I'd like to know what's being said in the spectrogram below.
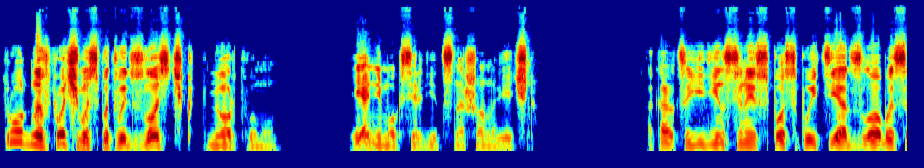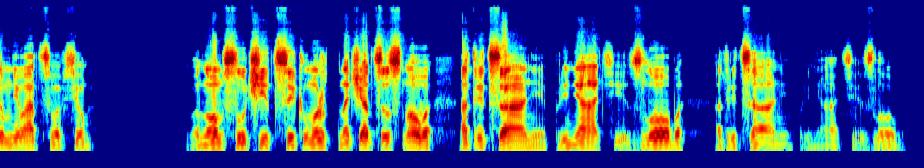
Трудно, впрочем, испытывать злость к мертвому. Я не мог сердиться на Шона вечно. Окажется, единственный способ уйти от злобы — сомневаться во всем. В ином случае цикл может начаться снова. Отрицание, принятие, злоба, отрицание, принятие, злоба.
